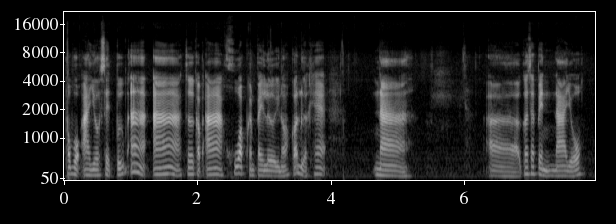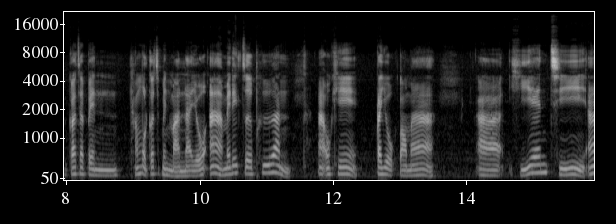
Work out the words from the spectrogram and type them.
พอบวกอาโยเสร็จปุ๊บอ่าอาเจอกับอาควบกันไปเลยเนาะก็เหลือแค่นาเอ่อก็จะเป็นนายกก็จะเป็นทั้งหมดก็จะเป็นมันนายกอ่าไม่ได้เจอเพื่อนอ่าโอเค ประโยคต่อมาอ่าเฮีเอนชีอ่า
